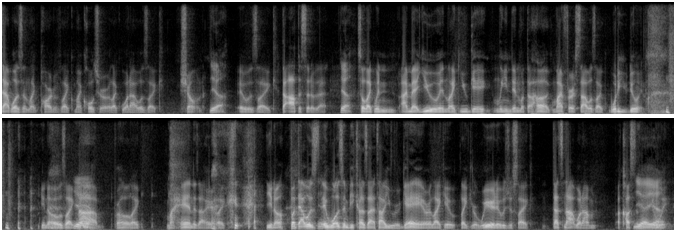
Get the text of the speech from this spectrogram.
that wasn't like part of like my culture or like what I was like shown. Yeah. It was like the opposite of that. Yeah. So like when I met you and like you gave leaned in with a hug, my first thought was like, "What are you doing?" you know, it was like, Yeah, "Nah, yeah. bro, like my hand is out here, like, you know." But that was it wasn't because I thought you were gay or like it like you're weird. It was just like that's not what I'm accustomed Yeah, to yeah. doing.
